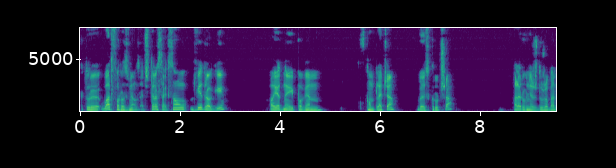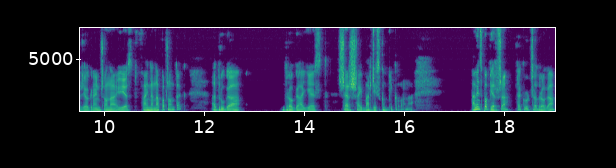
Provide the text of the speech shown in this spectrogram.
który łatwo rozwiązać. Teraz tak, są dwie drogi. O jednej powiem w komplecie, bo jest krótsza, ale również dużo bardziej ograniczona i jest fajna na początek, a druga droga jest szersza i bardziej skomplikowana. A więc po pierwsze, ta krótsza droga,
